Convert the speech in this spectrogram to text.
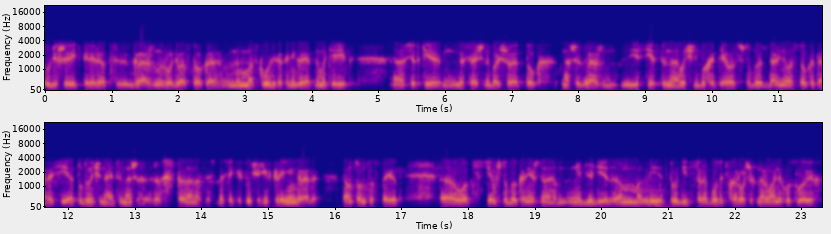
удешевить перелет граждан из Владивостока на Москву, или, как они говорят, на материк, все-таки достаточно большой отток наших граждан. Естественно, очень бы хотелось, чтобы Дальний Восток – это Россия, оттуда начинается наша страна, на, всякий случай, не с Калининграда, там солнце встает. Э, Вот, с тем, чтобы, конечно, люди могли трудиться, работать в хороших, нормальных условиях,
